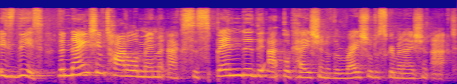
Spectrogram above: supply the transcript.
is this. The Native Title Amendment Act suspended the application of the Racial Discrimination Act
